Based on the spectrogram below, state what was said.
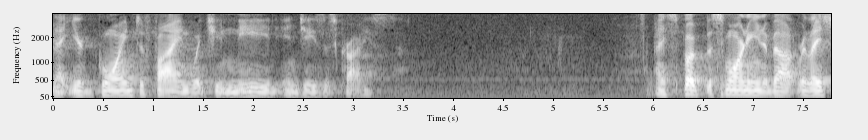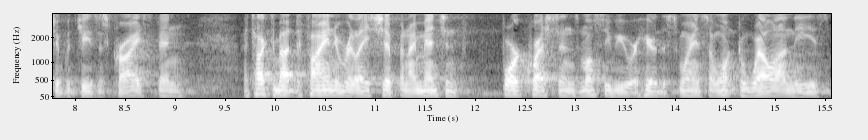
that you're going to find what you need in Jesus Christ. I spoke this morning about relationship with Jesus Christ, and I talked about defining relationship, and I mentioned four questions. Most of you are here this morning, so I won't dwell on these.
